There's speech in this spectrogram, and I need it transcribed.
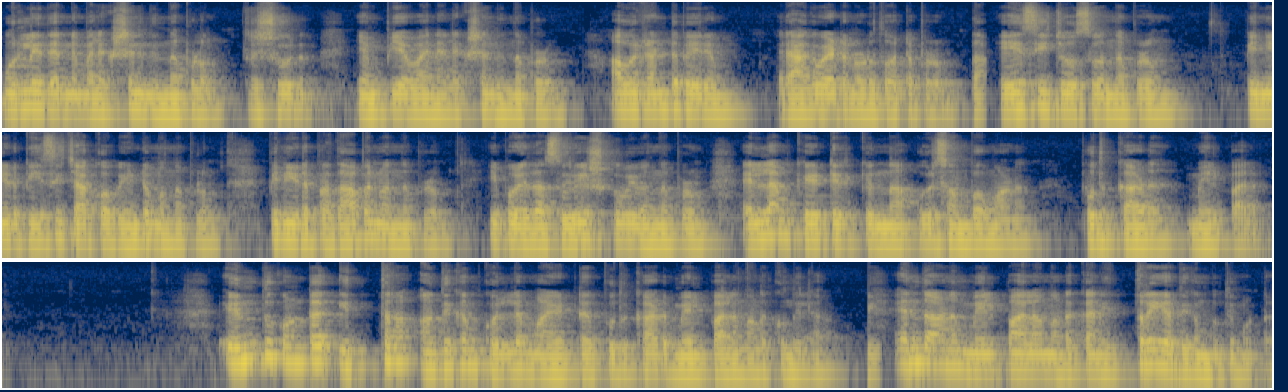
മുരളീധരനും ഇലക്ഷനിൽ നിന്നപ്പോഴും തൃശ്ശൂർ എം പി ആവാൻ ഇലക്ഷൻ നിന്നപ്പോഴും അവർ രണ്ടുപേരും രാഘവേട്ടനോട് തോറ്റപ്പോഴും എ സി ജോസ് വന്നപ്പോഴും പിന്നീട് പി സി ചാക്കോ വീണ്ടും വന്നപ്പോഴും പിന്നീട് പ്രതാപൻ വന്നപ്പോഴും ഇപ്പോൾ ഇതാ സുരേഷ് ഗോപി വന്നപ്പോഴും എല്ലാം കേട്ടിരിക്കുന്ന ഒരു സംഭവമാണ് പുതുക്കാട് മേൽപ്പാലം. എന്തുകൊണ്ട് ഇത്ര അധികം കൊല്ലമായിട്ട് പുതുക്കാട് മേൽപ്പാലം നടക്കുന്നില്ല? എന്താണ് മേൽപ്പാലം നടക്കാൻ ഇത്രയധികം ബുദ്ധിമുട്ട്?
